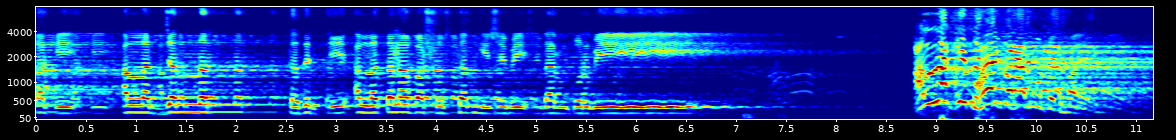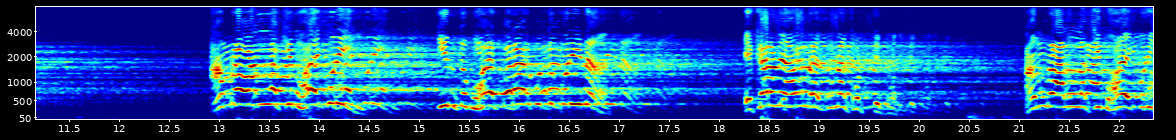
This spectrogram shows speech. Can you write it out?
তাকে আল্লাহর জান্নাত তাদেরকে আল্লাহ তাআলা বাসস্থান হিসেবে দান করবে। আল্লাহকে ভয় করার মতো ভয়। আমরা আল্লাহকে ভয় করি, কিন্তু ভয় করার মতো করি না। এ কারণে আমরা গুনাহ করতে পারি। আমরা আল্লাহকে ভয় করি,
